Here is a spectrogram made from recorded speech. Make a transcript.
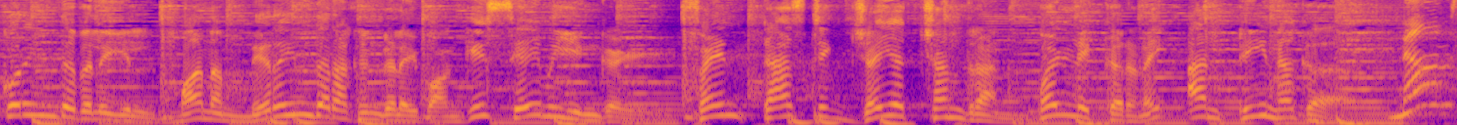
குறைந்த விலையில் மனம் நிறைந்த ரகங்களை வாங்கி சேமியுங்கள். Fantastic Jayachandran Pallikaranai and T Nagar நாம்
